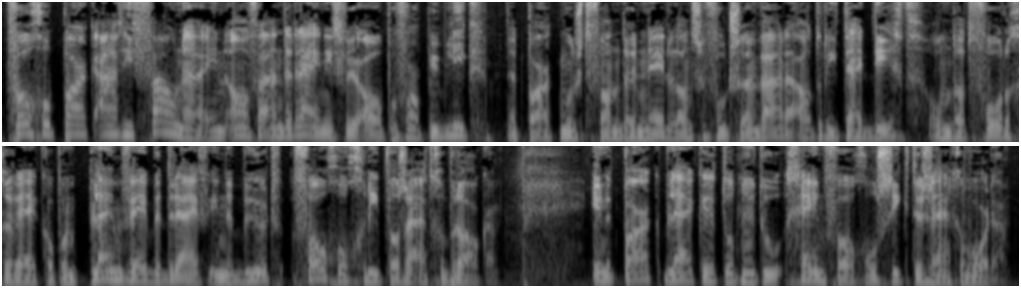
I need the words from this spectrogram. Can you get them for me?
Vogelpark Avifauna in Alphen aan de Rijn is weer open voor publiek. Het park moest van de Nederlandse Voedsel- en Warenautoriteit dicht... omdat vorige week op een pluimveebedrijf in de buurt vogelgriep was uitgebroken. In het park blijken tot nu toe geen vogels ziek te zijn geworden.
